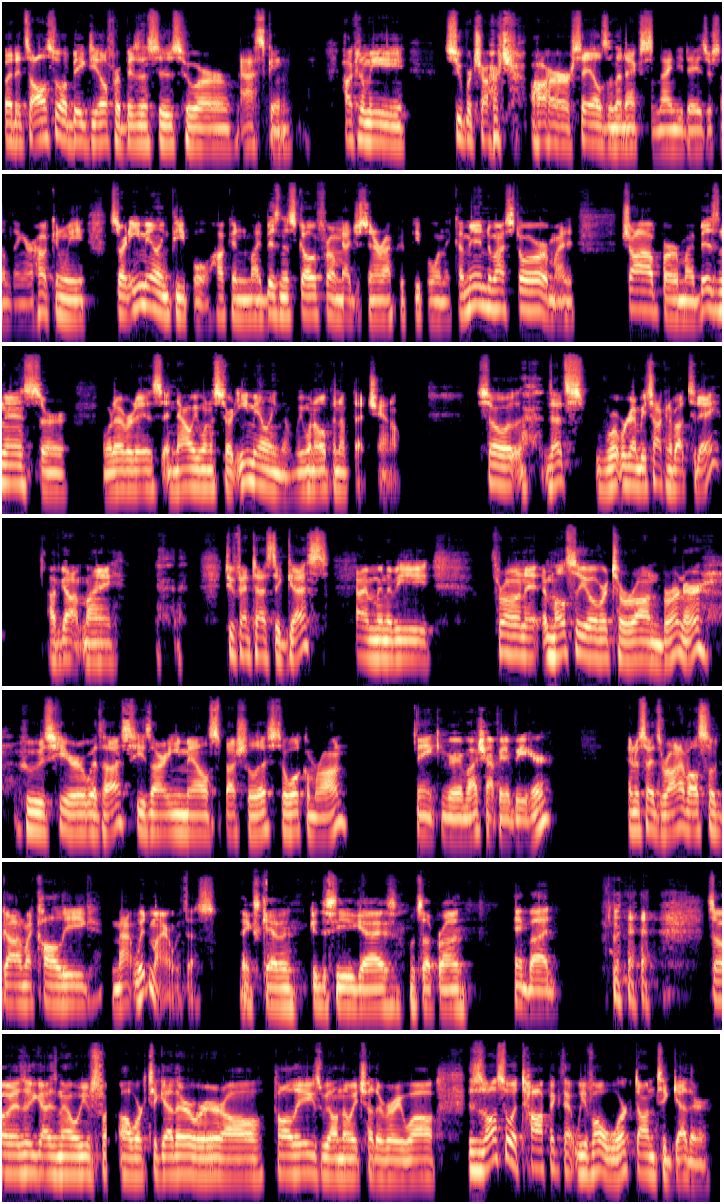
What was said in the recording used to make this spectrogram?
but it's also a big deal for businesses who are asking, how can we supercharge our sales in the next 90 days or something? Or how can we start emailing people? How can my business go from I just interact with people when they come into my store or my shop or my business or whatever it is. And now we want to start emailing them. We want to open up that channel. So that's what we're going to be talking about today. I've got my two fantastic guests. I'm going to be throwing it mostly over to Ron Berner, who's here with us. He's our email specialist. So welcome, Ron. Thank you very much. Happy to be here. And besides Ron, I've also got my colleague Matt Widmeyer with us. Thanks, Kevin. Good to see you guys. What's up, Ron? Hey, bud. so as you guys know, we've all worked together. We're all colleagues. We all know each other very well. This is also a topic that we've all worked on together.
